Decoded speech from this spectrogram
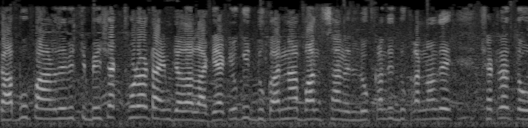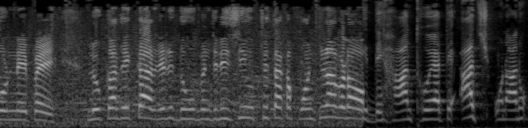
ਕਾਬੂ ਪਾਉਣ ਦੇ ਵਿੱਚ ਬੇਸ਼ੱਕ ਥੋੜਾ ਟਾਈਮ ਜ਼ਿਆਦਾ ਲੱਗ ਗਿਆ ਕਿਉਂਕਿ ਦੁਕਾਨਾਂ ਬੰਦ ਸਨ। ਲੋਕਾਂ ਦੀ ਦੁਕਾਨਾਂ ਦੇ ਸ਼ਟਰ ਤੋੜਨੇ ਪਏ। ਲੋਕਾਂ ਦੇ ਘਰ ਜਿਹੜੇ ਦੋ ਮੰਜ਼ਲੀ ਸੀ, ਉੱਥੇ ਤੱਕ ਪਹੁੰਚਣਾ ਬੜਾ ਦੇਹਾਂਤ ਹੋਇਆ ਤੇ ਅੱਜ ਉਹਨਾਂ ਨੂੰ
